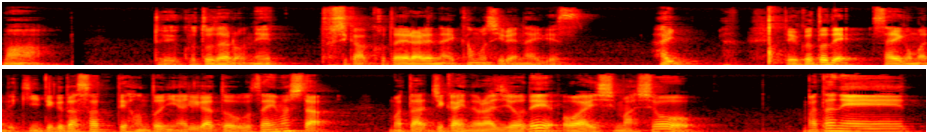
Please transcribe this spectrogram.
まあ、どういうことだろうね、としか答えられないかもしれないです。はい。ということで、最後まで聞いてくださって本当にありがとうございました。また次回のラジオでお会いしましょう。またね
